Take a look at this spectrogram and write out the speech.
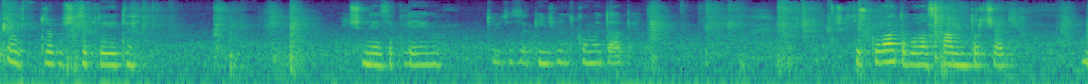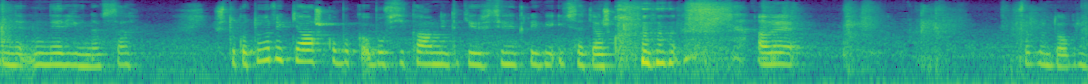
Ось треба ще заклеїти. Ще не заклеєно. Тільки закінчено на такому етапі. Тяжкувато, бо у нас камні торчать. Не- Нерівне все. І штукатурить тяжко, бо, бо всі камні такі всі криві і все тяжко. Але все буде добре.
